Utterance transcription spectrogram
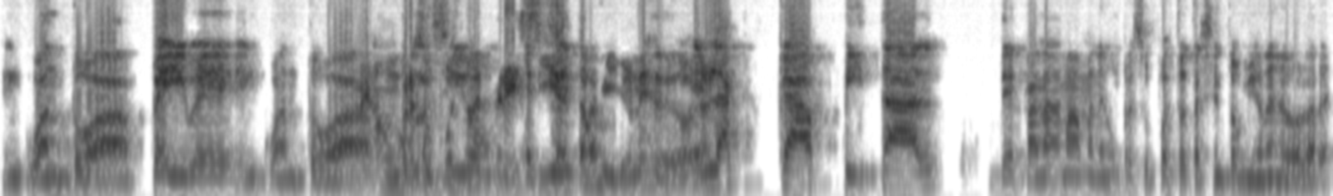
en cuanto a PIB, en cuanto a un presupuesto de 300 millones de dólares. Es la capital de Panamá, maneja un presupuesto de 300 millones de dólares.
